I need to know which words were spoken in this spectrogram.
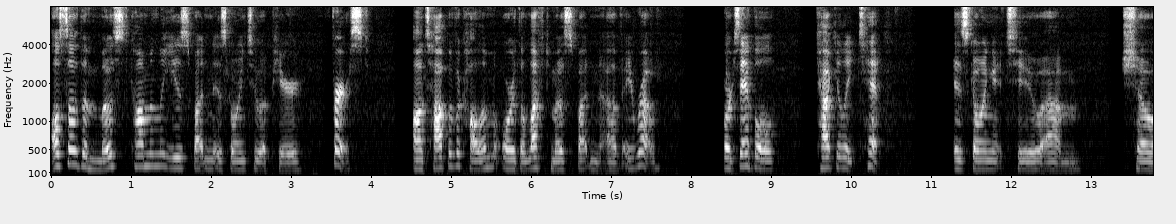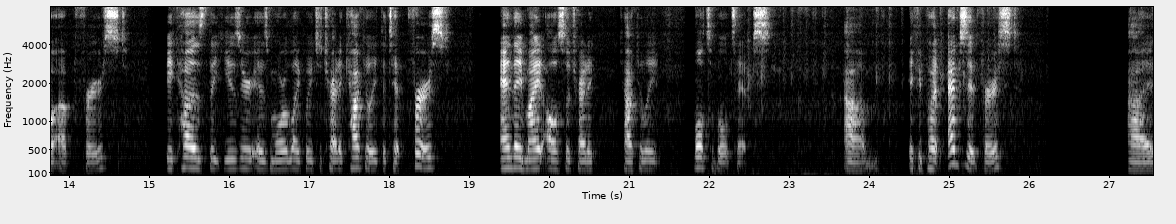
Also, the most commonly used button is going to appear first, on top of a column or the leftmost button of a row. For example, calculate tip is going to um, show up first because the user is more likely to try to calculate the tip first, and they might also try to calculate multiple tips. Um, if you put exit first, uh,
